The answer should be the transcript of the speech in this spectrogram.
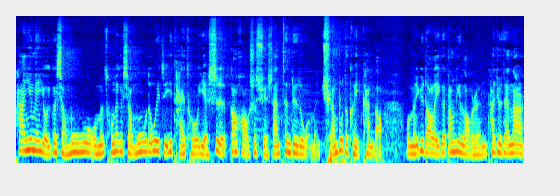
它因为有一个小木屋，我们从那个小木屋的位置一抬头，也是刚好是雪山正对着我们，全部都可以看到。我们遇到了一个当地老人，他就在那儿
